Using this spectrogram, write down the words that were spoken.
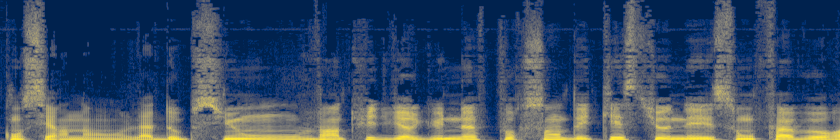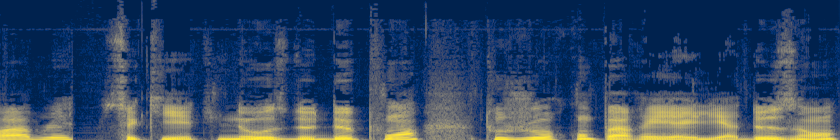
Concernant l'adoption, 28,9% des questionnés sont favorables, ce qui est une hausse de 2 points, toujours comparé à il y a deux ans,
